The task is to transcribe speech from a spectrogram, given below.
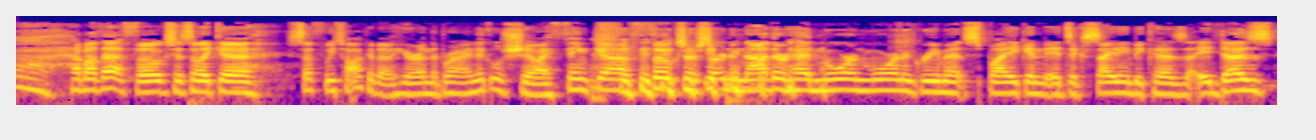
How about that, folks? It's like uh, stuff we talk about here on the Brian Nichols Show. I think uh, folks are starting to nod their head more and more in agreement, Spike, and it's exciting because it does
